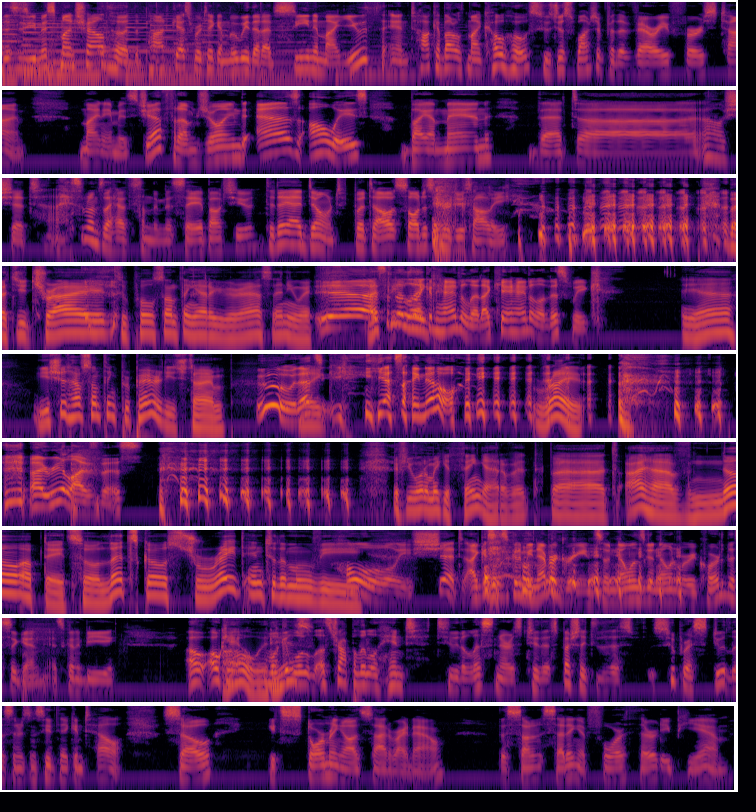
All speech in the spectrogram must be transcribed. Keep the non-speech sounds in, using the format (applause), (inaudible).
This is You Missed My Childhood, the podcast where I take a movie that I've seen in my youth and talk about it with my co host who's just watched it for the very first time. My name is Jeff, and I'm joined, as always, by a man that, uh, oh shit. (laughs) Sometimes I have something to say about you. Today I don't, but I'll, so I'll just introduce (laughs) Ali. (laughs) but you tried to pull something out of your ass anyway. Yeah, I sometimes feel like- I can handle it. I can't handle it this week. Yeah, you should have something prepared each time. Ooh, that's Like- (laughs) yes, I know. (laughs) Right. (laughs) I realize this. if you want to make a thing out of it. But I have no updates, so let's go straight into the movie. Holy shit! I guess it's going to be an evergreen, so no one's going to know when we recorded this again. It's going to be. Oh, okay. Oh, it We'll is? we'll- let's drop a little hint to the listeners, to the especially to the super astute listeners, and see if they can tell. So, it's storming outside right now. The sun is setting at 4:30 p.m.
